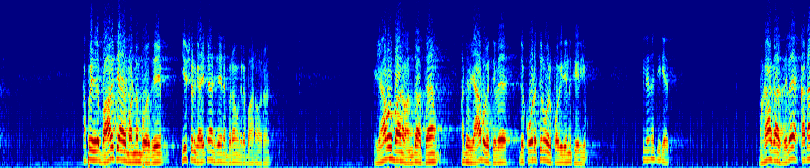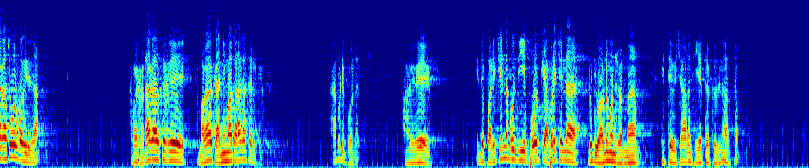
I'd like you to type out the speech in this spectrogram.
அப்போ இதில் பாகத்தியாகம் பண்ணும்போது ஈஸ்வரனுக்கு ஐட்டான செய்கிற பிரம்ங்கிற பானம் வராது. வியாபக பானம் வந்தால் தான் அந்த வியாபகத்தில் இந்த கூடத்தில் ஒரு பகுதின்னு தெரியும். இல்லைன்னா தெரியாது. மகாகாசத்தில் கடாகாசம் ஒரு பகுதி தான் அப்புறம் கடாகாசத்துக்கு மகாகாசத்துக்கு அந்நியமாக கடாகாசம் இருக்கு. அப்படி போல. ஆகவே இந்த பரிச்சின்ன புத்தியை போக்கி அபரிச்சின்ன புத்தி வரணும்னு சொன்னால் இத்த விசாரம் செய்யத்தக்கதுன்னு அர்த்தம்.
